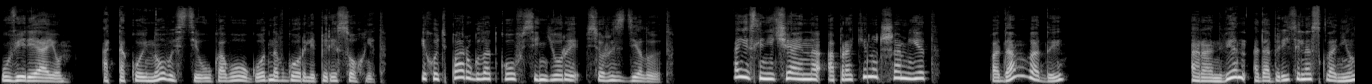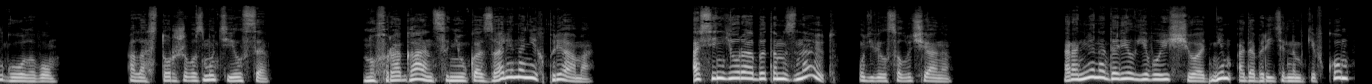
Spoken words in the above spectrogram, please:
«Уверяю, от такой новости у кого угодно в горле пересохнет, и хоть пару глотков сеньоры все же сделают. А если нечаянно опрокинут шамьет, подам воды». Аранвен одобрительно склонил голову. Аластор же возмутился. «Но фраганцы не указали на них прямо». «А сеньоры об этом знают?» — удивился Лучано. Аранвен одарил его еще одним одобрительным кивком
